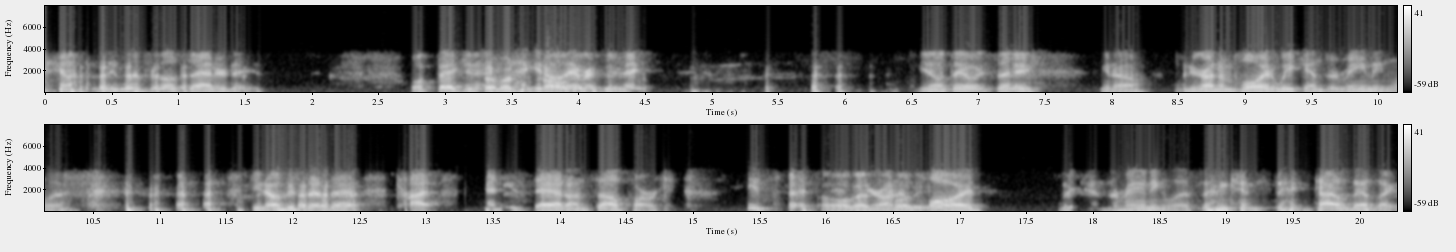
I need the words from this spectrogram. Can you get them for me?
they live for those Saturdays. Well, thank you so much. You know, they ever, they, you know what they always say. You know, when you're unemployed, weekends are meaningless. you know who said that? Kenny's dad on South Park. He said, Oh, that's "You're funny. unemployed, weekends are meaningless." And Kyle's dad's like,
